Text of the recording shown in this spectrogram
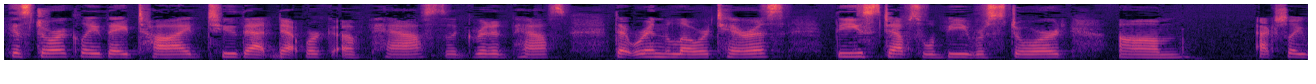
Historically, they tied to that network of paths, the gridded paths that were in the lower terrace. These steps will be restored. Um, Actually,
